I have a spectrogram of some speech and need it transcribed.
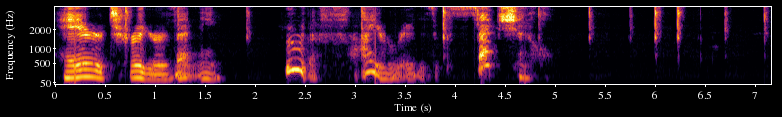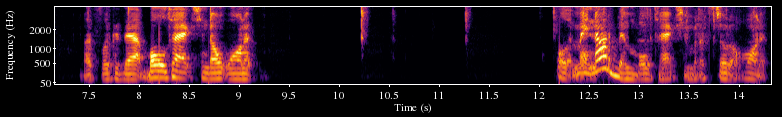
Hair trigger, is that me? Ooh, the fire rate is exceptional. Let's look at that. Bolt action, don't want it. Well, it may not have been bolt action, but I still don't want it.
